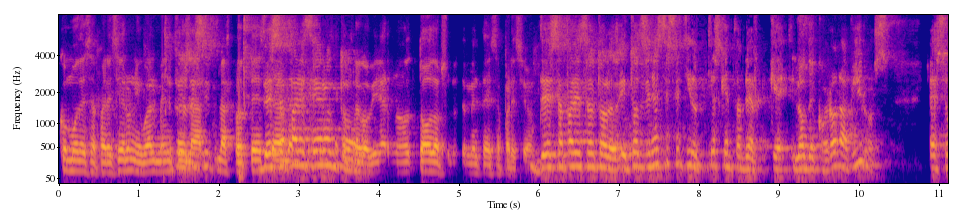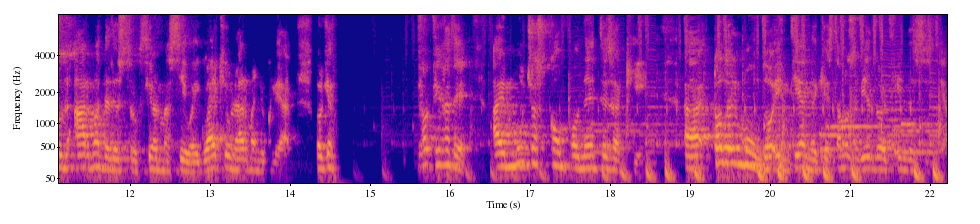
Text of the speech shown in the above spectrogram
Como desaparecieron igualmente las, las, protestas, desaparecieron todo. el gobierno, todo absolutamente desapareció. Desapareció todo. Entonces, en este sentido, tienes que entender que lo de coronavirus es un arma de destrucción masiva, igual que un arma nuclear. Porque, fíjate, hay muchos componentes aquí. Ah, todo el mundo entiende que estamos viviendo el fin del sistema.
